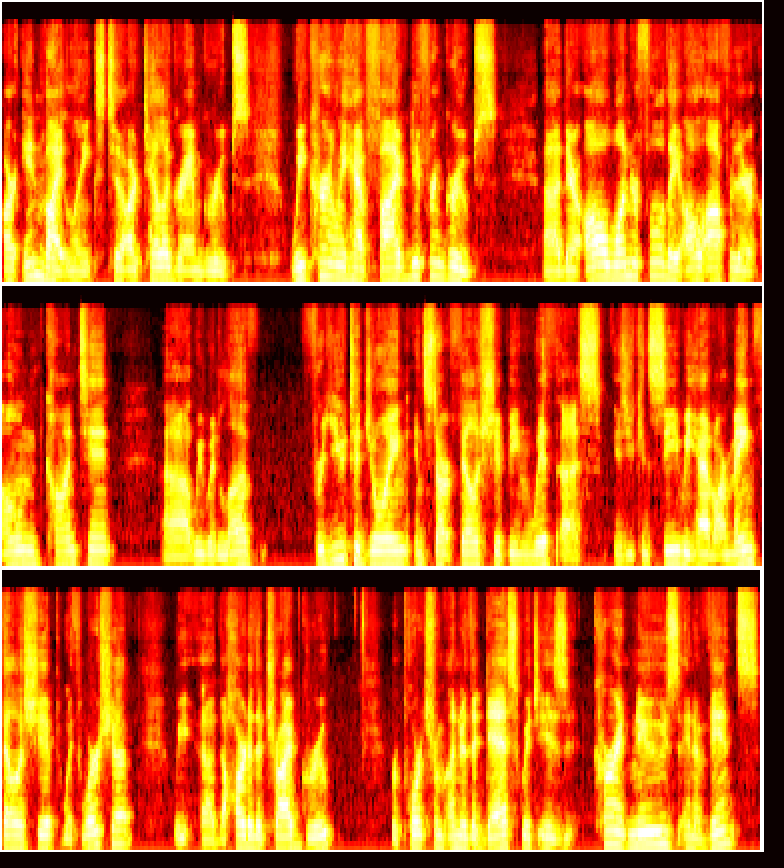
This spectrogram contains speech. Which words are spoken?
our invite links to our Telegram groups. We currently have five different groups. Uh, they're all wonderful. They all offer their own content. Uh, we would love for you to join and start fellowshipping with us. As you can see, we have our main fellowship with worship, we uh, the Heart of the Tribe group reports from under the desk, which is current news and events.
